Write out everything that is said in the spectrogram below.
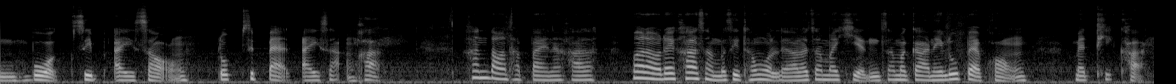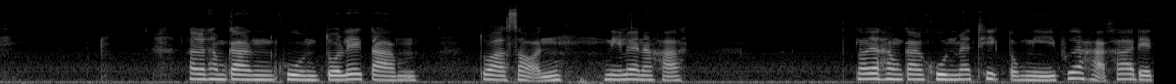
1บวก 10 i 2ลบ 18 i 3ค่ะ ขั้นตอนถัดไปนะคะ เมื่อเราได้ค่าสัมประสิทธิ์ทั้งหมดแล้ว เราจะมาเขียนสมการในรูปแบบของแมทริกค่ะ เราจะทำการคูณตัวเลขตามตัวอักษร นี้เลยนะคะ เราจะทำการคูณแมทริกตรงนี้เพื่อหาค่าเดท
